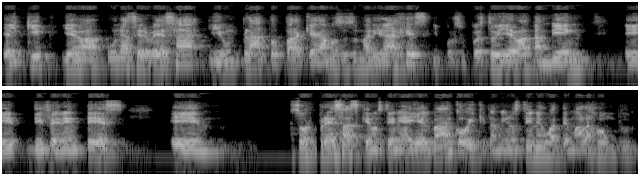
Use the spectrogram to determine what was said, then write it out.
el kit lleva una cerveza y un plato para que hagamos esos maridajes y por supuesto lleva también eh, diferentes eh, sorpresas que nos tiene ahí el banco y que también nos tiene Guatemala Homebrew,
